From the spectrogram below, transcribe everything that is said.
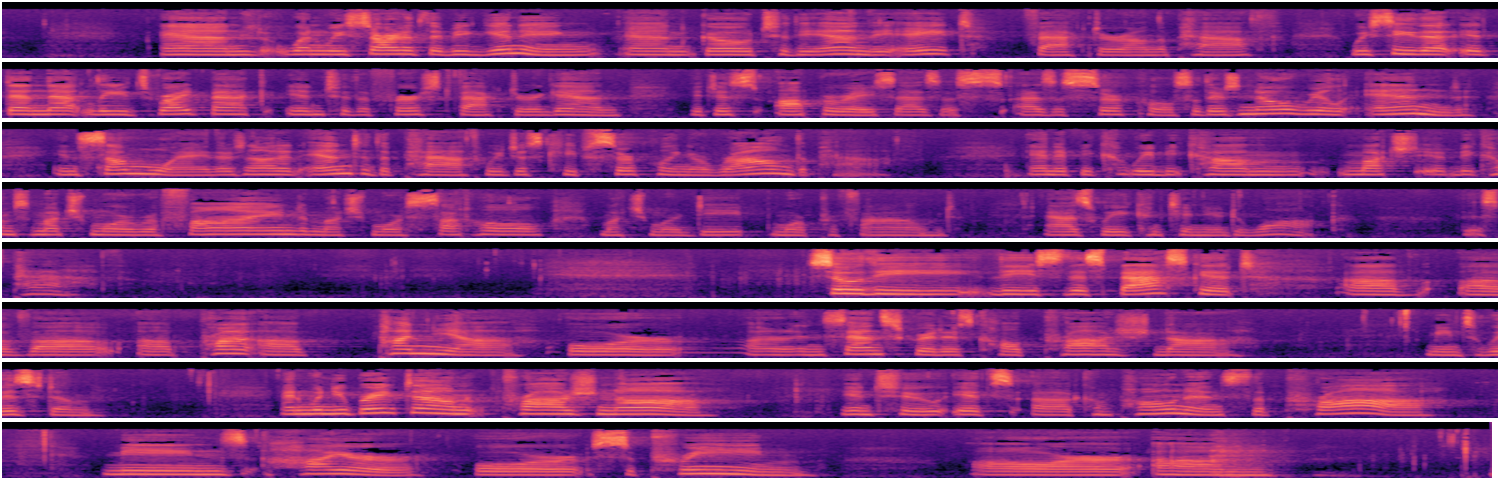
And when we start at the beginning and go to the end, the eight factor on the path, we see that it then that leads right back into the first factor again. It just operates as a, as a circle. So there's no real end in some way. There's not an end to the path. We just keep circling around the path and it bec- we become much, it becomes much more refined, much more subtle, much more deep, more profound as we continue to walk this path. So the, these, this basket of, of uh, uh, pra, uh, panya, or uh, in Sanskrit is called prajna, means wisdom. And when you break down prajna, into its uh, components, the pra means higher or supreme or um,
